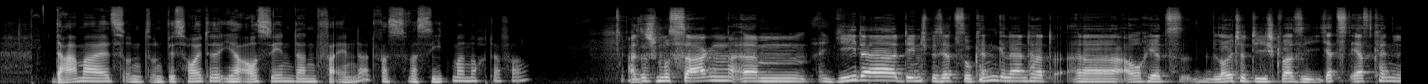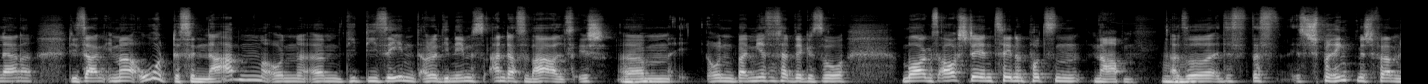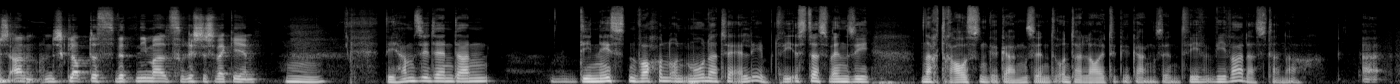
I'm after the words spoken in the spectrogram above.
damals und, und bis heute Ihr Aussehen dann verändert? Was, was sieht man noch davon? Also ich muss sagen, ähm, jeder, den ich bis jetzt so kennengelernt hat, äh, auch jetzt Leute, die ich quasi jetzt erst kennenlerne, die sagen immer, oh, das sind Narben und ähm, die, die sehen oder die nehmen es anders wahr als ich. Mhm. Ähm, und bei mir ist es halt wirklich so, morgens aufstehen, Zähne putzen, Narben. Mhm. Also das, das es springt mich förmlich an und ich glaube, das wird niemals richtig weggehen. Mhm. Wie haben Sie denn dann die nächsten Wochen und Monate erlebt? Wie ist das, wenn Sie nach draußen gegangen sind, unter Leute gegangen sind? Wie, wie war das danach?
